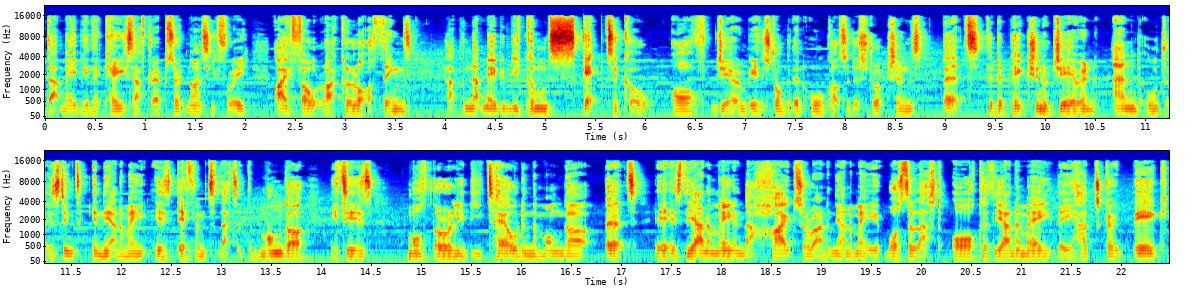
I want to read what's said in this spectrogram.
that may be the case after episode 93, I felt like a lot of things happened that made me become skeptical of Jiren being stronger than all Gods of Destructions, but the depiction of Jiren and Ultra Instinct in the anime is different to that of the manga. It is more thoroughly detailed in the manga, but it is the anime and the hype surrounding the anime. It was the last arc of the anime. They had to go big,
